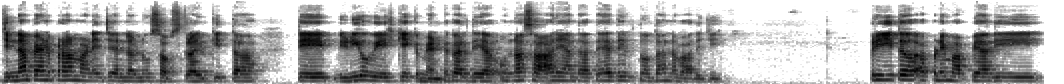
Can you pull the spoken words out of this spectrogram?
ਜਿਨ੍ਹਾਂ ਭੈਣ ਭਰਾਵਾਂ ਨੇ ਚੈਨਲ ਨੂੰ ਸਬਸਕ੍ਰਾਈਬ ਕੀਤਾ ਤੇ ਵੀਡੀਓ ਵੇਖ ਕੇ ਕਮੈਂਟ ਕਰਦੇ ਆ, ਉਹਨਾਂ ਸਾਰਿਆਂ ਦਾ ਤਹਿ ਦਿਲ ਤੋਂ ਧੰਨਵਾਦ ਜੀ। ਪ੍ਰੀਤ ਆਪਣੇ ਮਾਪਿਆਂ ਦੀ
